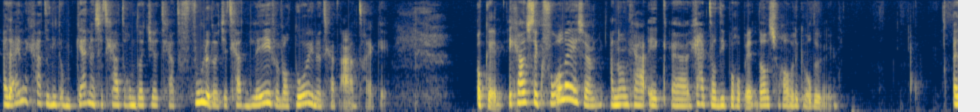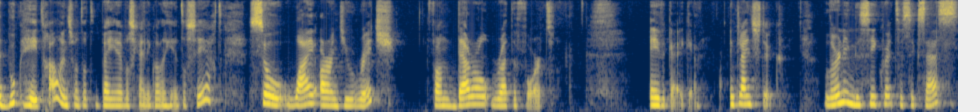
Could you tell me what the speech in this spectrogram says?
uiteindelijk gaat het niet om kennis. Het gaat erom dat je het gaat voelen, dat je het gaat leven, waardoor je het gaat aantrekken. Oké, ik ga een stuk voorlezen en dan ga ik, uh, ga ik daar dieper op in. Dat is vooral wat ik wil doen nu. Het boek heet trouwens, want dat ben je waarschijnlijk wel geïnteresseerd. So, Why Aren't You Rich? van Daryl Rutherford. Even kijken. Een klein stuk. Learning the secret to success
